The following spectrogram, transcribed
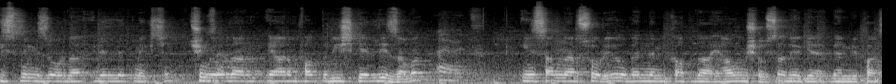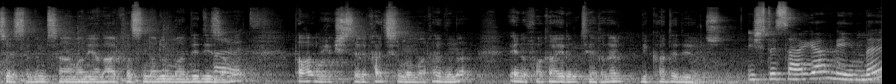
ismimizi orada ilerletmek için. Çünkü Güzel. oradan yarın farklı bir iş geldiği zaman Evet. İnsanlar soruyor, o benden bir kapı dahi almış olsa diyor ki ben bir parça istedim sağmadı ya da arkasında durma dediği zaman Evet. daha büyük işleri kaçırmamak adına en ufak ayrıntıya kadar dikkat ediyoruz. İşte Sergen Bey'in de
